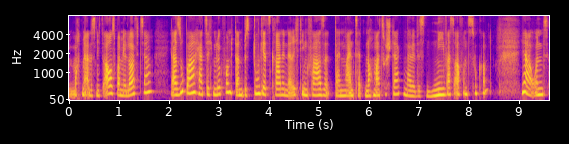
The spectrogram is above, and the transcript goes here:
macht mir alles nichts aus, bei mir läuft's ja, ja super, herzlichen Glückwunsch, dann bist du jetzt gerade in der richtigen Phase, dein Mindset nochmal zu stärken, weil wir wissen nie, was auf uns zukommt. Ja, und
